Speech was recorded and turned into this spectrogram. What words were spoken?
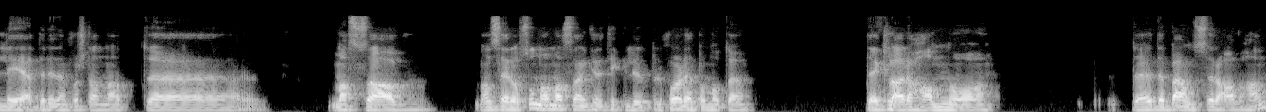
leder i den forstand at uh, masse av Man ser også nå masse av den kritikken Liverpool får. Det er på en måte Det klarer han å det, det bouncer av han.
